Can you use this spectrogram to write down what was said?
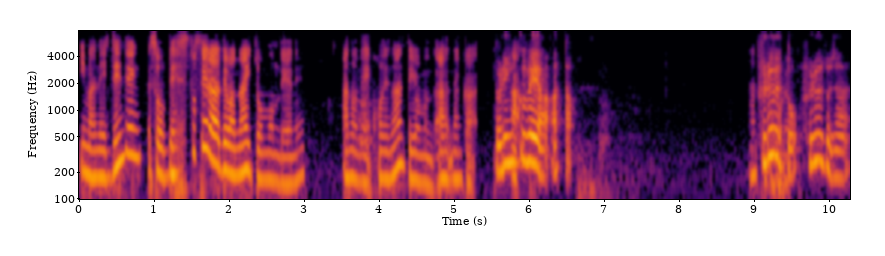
今ね、全然、そう、ベストセラーではないと思うんだよね。あのね、これなんて読むんだ？あ、なんか、ドリンクウェアあった。フルート、フルートじゃない。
